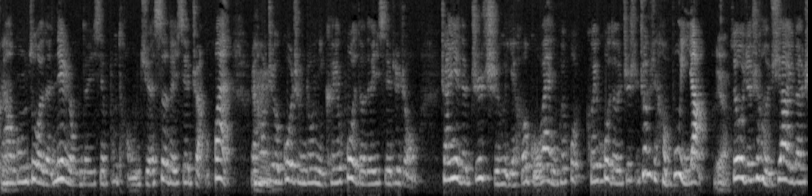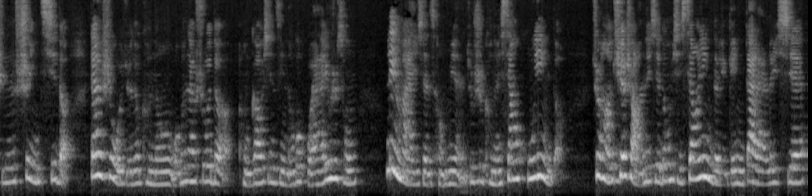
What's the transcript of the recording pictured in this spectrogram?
然后工作的内容的一些不同，角色的一些转换，然后嗯。这个过程中你可以获得的一些这种专业的支持，也和国外你会获可以获得的支持就是很不一样。Yeah 所以我觉得是很需要一段时间适应期的。但是我觉得可能我刚才说的很高兴自己能够回来，又是从另外一些层面，就是可能相呼应的，就好像缺少了那些东西，相应的也给你带来了一些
